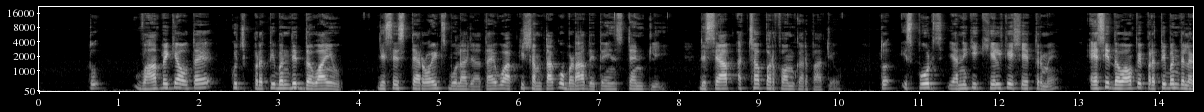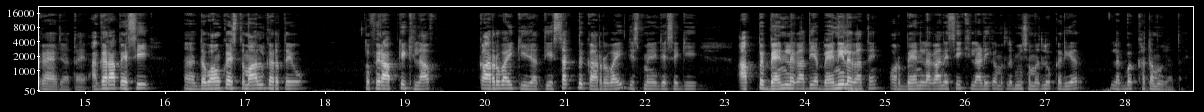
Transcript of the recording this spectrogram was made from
तो वहाँ पे क्या होता है, कुछ प्रतिबंधित दवाएँ होती जिसे स्टेरॉइड्स बोला जाता है, वो आपकी क्षमता को बढ़ा देते हैं इंस्टेंटली जिससे आप अच्छा परफॉर्म कर पाते हो। तो स्पोर्ट्स यानी कि खेल के क्षेत्र में ऐसी दवाओं पे प्रतिबंध लगाया जाता है। अगर आप ऐसी दवाओं का इस्तेमाल करते हो तो फिर आपके खिलाफ कार्रवाई की जाती है, सख्त कार्रवाई, जिसमें जैसे कि आप पे बैन लगा दिया, बैन ही लगाते हैं और बैन लगाने से खिलाड़ी का मतलब यूँ समझ लो करियर लगभग ख़त्म हो जाता है।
